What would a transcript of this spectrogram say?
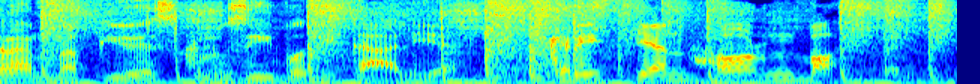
Programma più esclusivo d'Italia. Christian Hornbostel.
